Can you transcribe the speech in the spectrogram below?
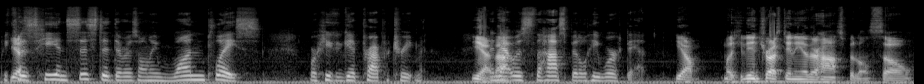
because Yes. he insisted there was only one place where he could get proper treatment. Yeah, and that was the hospital he worked at. yeah. Like he didn't trust any other hospital. So,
